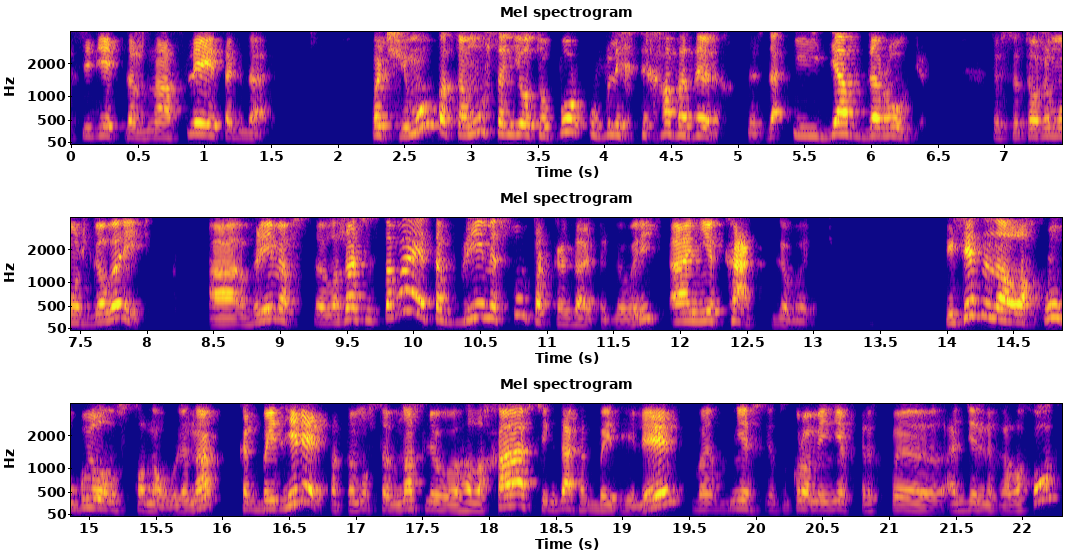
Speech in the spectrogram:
сидеть даже на осле и так далее. Почему? Потому что он делает упор у влехтыха то есть, да, и идя в дороге. То есть ты тоже можешь говорить. А время, ложась и вставая, это время суток, когда это говорить, а не как говорить. Естественно, Аллаху было установлено как Бейт потому что у нас Галаха всегда как Бейт Гилель, кроме некоторых э, отдельных Галахот.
